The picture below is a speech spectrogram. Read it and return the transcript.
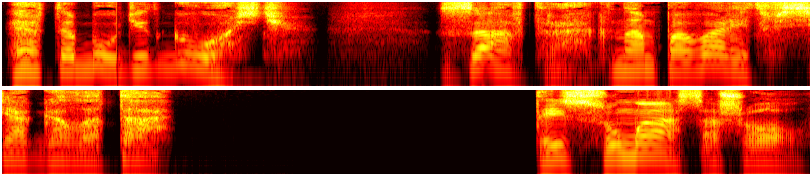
Это будет гвоздь. Завтра к нам повалит вся голота». «Ты с ума сошел!»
